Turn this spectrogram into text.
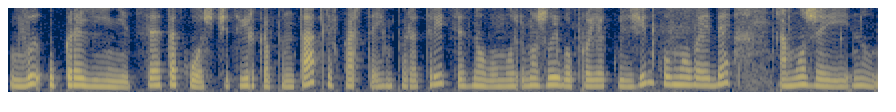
в Україні. Це також четвірка пентаклів, карта імператриці. Знову можливо про якусь жінку мова йде, а може і ну,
